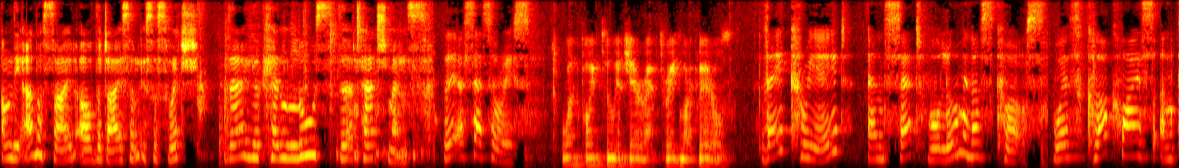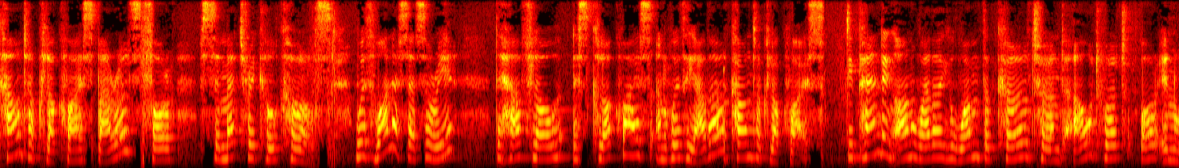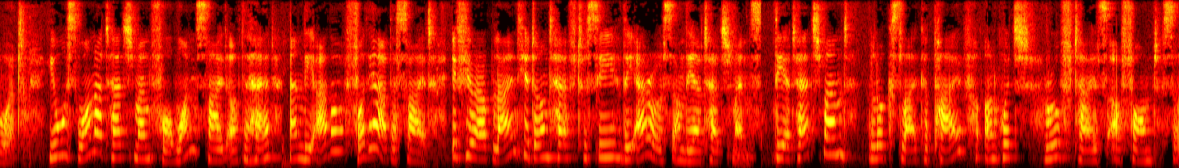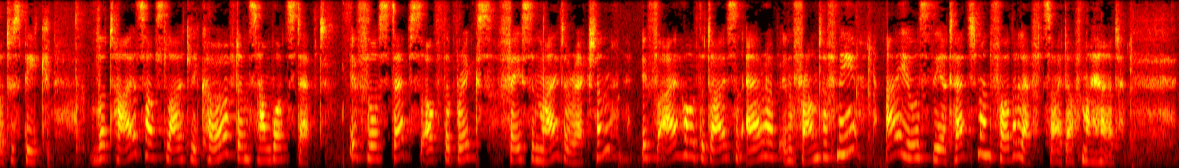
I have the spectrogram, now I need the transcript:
On the other side of the Dyson is a switch. There you can lose the attachments, the accessories. 1.2 inch Airwrap trademark barrels. They create and set voluminous curls with clockwise and counterclockwise spirals for symmetrical curls. With one accessory, the hair flow is clockwise and with the other counterclockwise depending on whether you want the curl turned outward or inward. Use one attachment for one side of the head and the other for the other side. If you are blind, you don't have to see the arrows on the attachments. The attachment looks like a pipe on which roof tiles are formed, so to speak. The tiles are slightly curved and somewhat stepped. If the steps of the bricks face in my direction, if I hold the Dyson Airwrap in front of me, I use the attachment for the left side of my head.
